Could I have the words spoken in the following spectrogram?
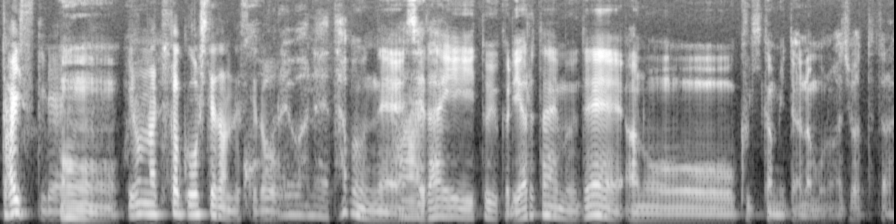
大好きで、うん、いろんな企画をしてたんですけどこれはね多分ね、はい、世代というかリアルタイムで、あのー、空気感みたいなものを味わってたら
